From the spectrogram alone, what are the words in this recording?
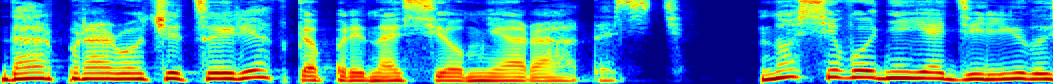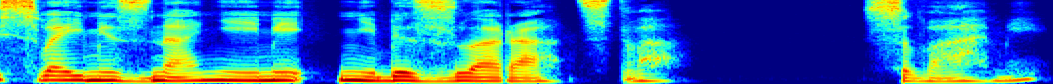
Дар пророчицы редко приносил мне радость. Но сегодня я делилась своими знаниями не без злорадства. С вами,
